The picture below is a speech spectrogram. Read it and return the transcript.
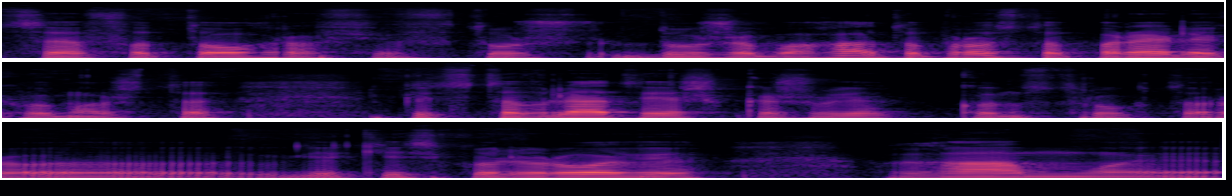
Це фотографів туж, дуже багато. Просто перелік ви можете підставляти, я ж кажу, як конструктор, е, якісь кольорові гамми,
